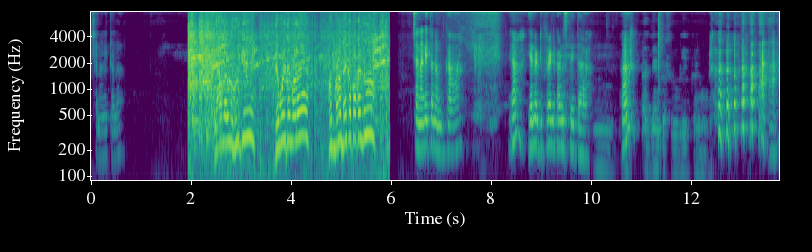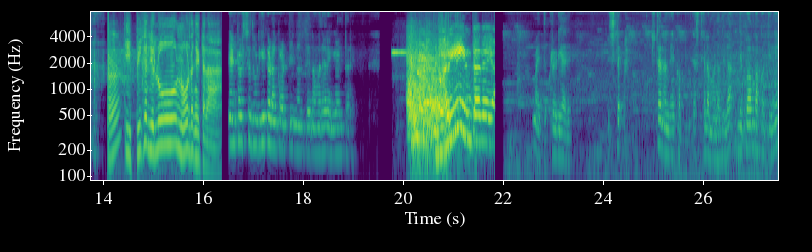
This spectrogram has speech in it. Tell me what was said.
ಚೆನ್ನಾಗೈತಲ್ಲ? ಹುಡುಗಿ? ಒಂದ್ ಮೇಕಪ್ ಹಾಕೊಂಡು? ಚೆನ್ನಾಗೈತ ನಮ್ಮ ಕಾ ಯಾ ಏನೋ ಡಿಫ್ರೆಂಟ್ ಕಾಣಿಸ್ತೈತಾ? ಹಾಂ ಈ ಫಿಗರ್ ಎಲ್ಲೋ ನೋಡ್ದಂಗೈತಲ್ಲ ಎಂಟು ವರ್ಷದ ಹುಡುಗಿ ಕಣ ಕಾಣ್ತೀನಂತೆ ನಮ್ಮ ಮನೆಯವ್ರು ಹೆಂಗೆ ಹೇಳ್ತಾರೆ. ಆಯಿತು ರೆಡಿ ಆದೆ ಇಷ್ಟೇ ಇಷ್ಟೇ ನಾನು ಮೇಕಪ್ ಜಾಸ್ತಿ ಎಲ್ಲ ಮಾಡೋದಿಲ್ಲ. ಲಿಪ್ ಬಾಂಬ್ ಹಾಕೋತೀನಿ.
